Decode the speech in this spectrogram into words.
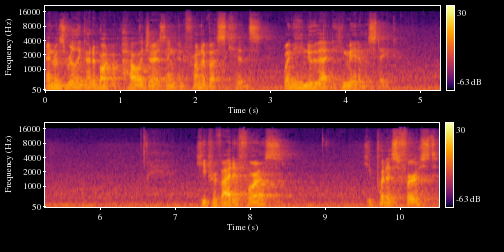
and was really good about apologizing in front of us kids when he knew that he made a mistake. He provided for us, he put us first,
